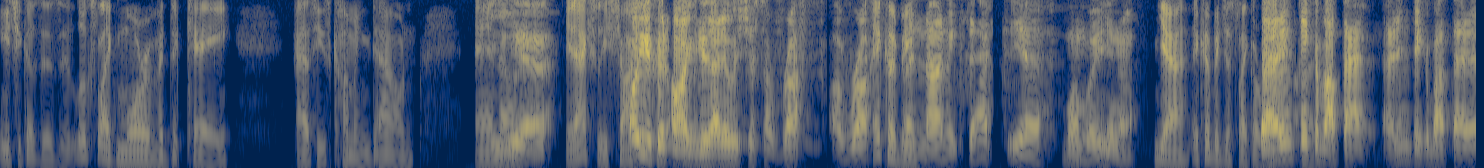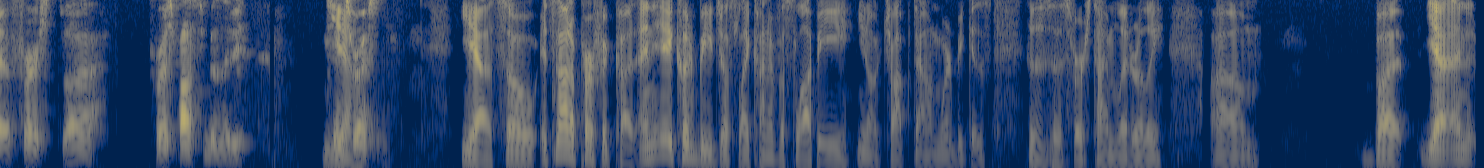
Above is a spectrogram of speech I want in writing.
Ichika's is. It looks like more of a decay as he's coming down. And uh, yeah. it actually shocks. Or you could argue that it was just a rough, a rough, It could be. and non-exact. Yeah, one way, you know. yeah, it could be just like a. But I didn't think cut. about that. I didn't think about that at first. Uh, first possibility. It's Yeah, interesting. Yeah. So it's not a perfect cut, and it could be just like kind of a sloppy, you know, chop downward because this is his first time, literally. Um, but yeah, and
